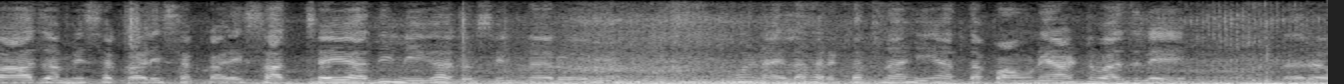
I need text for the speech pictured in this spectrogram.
आज आम्ही सकाळी सकाळी सातच्याही आधी निघालो सिन्नरवरून. म्हणायला हरकत नाही. आता पावणे आठ वाजले. तर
